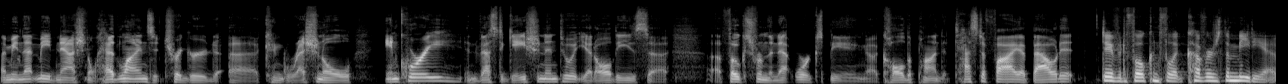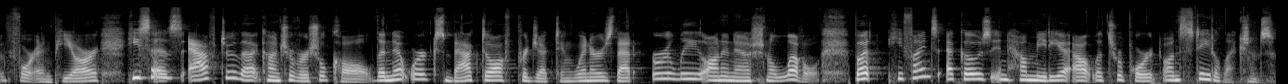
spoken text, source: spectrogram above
I mean, that made national headlines. It triggered uh, congressional inquiry, investigation into it. You had all these uh, uh, folks from the networks being uh, called upon to testify about it. David Folkenflik covers the media for NPR. He says after that controversial call, the networks backed off projecting winners that early on a national level. But he finds echoes in how media outlets report on state elections.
